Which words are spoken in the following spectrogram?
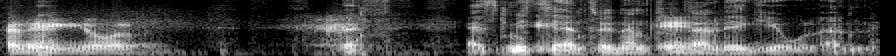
elég jó lenni. Ez mit jelent, hogy nem tud elég jó lenni?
